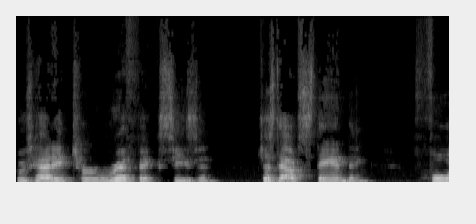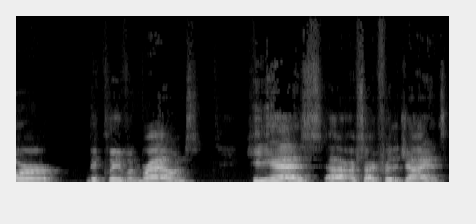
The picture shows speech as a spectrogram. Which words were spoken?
who's had a terrific season, just outstanding for the Cleveland Browns. He has, uh, sorry, for the Giants.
